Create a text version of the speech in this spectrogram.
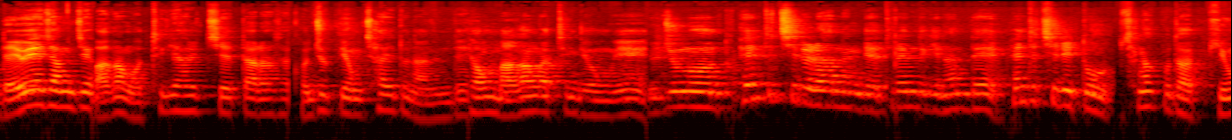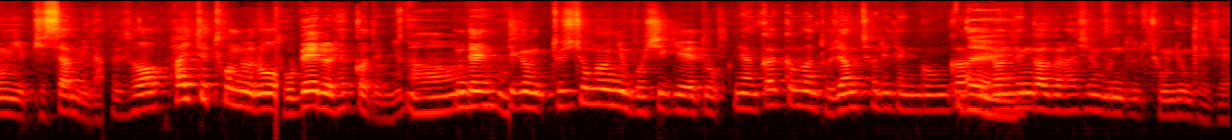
내외 장재 마감 어떻게 할지에 따라서 건축 비용 차이도 나는데 벽 마감 같은 경우에 요즘은 또 페인트 칠을 하는 게 트렌드긴 한데 페인트 칠이 또 생각보다 비용이 비쌉니다. 그래서 화이트 톤으로 도배를 했거든요. 아, 근데 지금 도시총각님 보시기에도 그냥 깔끔한 도장 처리된 건가 네. 이런 생각을 하시는 분들도 종종 계세요.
